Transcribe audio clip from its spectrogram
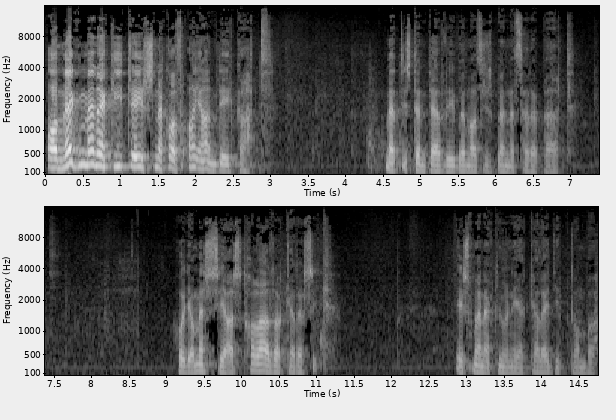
A megmenekítésnek az ajándékát, mert Isten tervében az is benne szerepelt, hogy a messiást halálra keresik, és menekülnie kell Egyiptomba.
